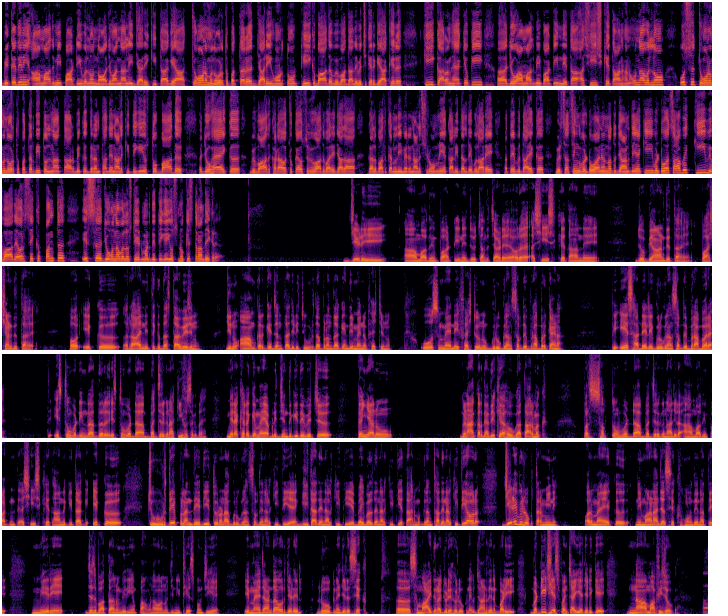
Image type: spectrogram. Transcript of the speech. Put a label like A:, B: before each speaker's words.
A: ਬੀਤੇ ਦਿਨੀ ਆਮ ਆਦਮੀ ਪਾਰਟੀ ਵੱਲੋਂ ਨੌਜਵਾਨਾਂ ਲਈ ਜਾਰੀ ਕੀਤਾ ਗਿਆ ਚੋਣ ਮਨੋਰਥ ਪੱਤਰ ਜਾਰੀ ਹੋਣ ਤੋਂ ਠੀਕ ਬਾਅਦ ਵਿਵਾਦਾਂ ਦੇ ਵਿੱਚ ਘਿਰ ਗਿਆ। ਆਖਿਰ ਕੀ ਕਾਰਨ ਹੈ? ਕਿਉਂਕਿ ਜੋ ਆਮ ਆਦਮੀ ਪਾਰਟੀ ਨੇਤਾ ਆਸ਼ੀਸ਼ ਖੇਤਾਨ ਹਨ, ਉਹਨਾਂ ਵੱਲੋਂ ਉਸ ਚੋਣ ਮਨੋਰਥ ਪੱਤਰ ਦੀ ਤੁਲਨਾ ਧਾਰਮਿਕ ਗ੍ਰੰਥਾਂ ਦੇ ਨਾਲ ਕੀਤੀ ਗਈ। ਉਸ ਤੋਂ ਬਾਅਦ ਜੋ ਹੈ, ਇੱਕ ਵਿਵਾਦ ਖੜਾ ਹੋ ਚੁੱਕਾ ਹੈ। ਉਸ ਵਿਵਾਦ ਬਾਰੇ ਜ਼ਿਆਦਾ ਗੱਲਬਾਤ ਕਰਨ ਲਈ ਮੇਰੇ ਨਾਲ ਸ਼੍ਰੋਮਣੀ ਅਕਾਲੀ ਦਲ ਦੇ ਬੁਲਾਰੇ ਅਤੇ ਵਿਧਾਇਕ ਵਿਰਸਾ ਸਿੰਘ ਵਲਟੋਆ ਨੇ ਉਹਨਾਂ ਤੋਂ ਜਾਣਦੇ ਹਾਂ ਕਿ ਵਲਟੋਆ ਸਾਹਿਬ, ਕੀ ਵਿਵਾਦ ਹੈ ਔਰ ਸਿੱਖ ਪੰਥ ਇਸ ਜੋ ਉਹਨਾਂ ਵੱਲੋਂ ਸਟੇਟਮੈਂਟ ਦਿੱਤੀ ਗਈ ਉਸ ਨੂੰ ਕਿਸ ਤਰ੍ਹਾਂ ਦੇਖ ਰਿਹਾ ਹੈ?
B: ਜਿਹੜੀ ਆਮ ਆਦਮੀ ਪਾਰਟੀ ਨੇ ਜੋ ਚੰਦ ਚਾੜਿਆ ਹੈ ਔਰ ਆਸ਼ੀਸ਼ ਖੇਤਾਨ ਨੇ ਜੋ ਬਿਆਨ ਦਿੱਤਾ ਹੈ, ਭਾਸ਼ਣ ਦਿੱਤਾ ਹੈ ਔਰ ਇੱਕ ਰਾਜਨੀਤਿਕ ਦਸਤਾਵੇਜ਼ ਨੂੰ, ਜਿਹਨੂੰ ਆਮ ਕਰਕੇ ਜਨਤਾ ਜਿਹੜੀ ਝੂਠ ਦਾ ਪਲੰਦਾ ਕਹਿੰਦੀ ਮੈਨੀਫੈਸਟੋ ਨੂੰ, ਉਸ ਮੈਨੀਫੈਸਟੋ ਨੂੰ ਗੁਰੂ ਗ੍ਰੰਥ ਸਾਹਿਬ ਦੇ ਬਰਾਬਰ ਕਹਿਣਾ ਵੀ ਇਹ ਸਾਡੇ ਲਈ ਗੁਰੂ ਗ੍ਰੰਥ ਸਾਹਿਬ ਦੇ ਬਰਾਬਰ ਹੈ। ਤੇ ਇਸ ਤੋਂ ਵੱਡੀ ਨਰਾਦਰ, ਇਸ ਤੋਂ ਵੱਡਾ ਬੱਜਰਗਣਾ ਕੀ ਹੋ ਸਕਦਾ ਹੈ? ਮੇਰਾ ਖਿਆਲ ਹੈ ਕਿ ਮੈਂ ਆਪਣੀ ਜ਼ਿੰਦਗੀ ਦੇ ਵਿੱਚ ਕਈਆਂ ਨੂੰ ਗੁਨਾਹ ਕਰਦਿਆਂ ਦੇਖਿਆ ਹੋਊਗਾ ਧਾਰਮਿਕ। ਪਰ ਸਭ ਤੋਂ ਵੱਡਾ ਬੱਜਰ ਗੁਨਾਹ ਜਿਹੜਾ ਆਮ ਆਦਮੀ ਪਾਰਟੀ ਨੇ ਤੇ ਆਸ਼ੀਸ਼ ਖੇਤਾਨ ਨੇ ਕੀਤਾ ਕਿ ਇੱਕ ਝੂਠ ਦੇ ਪਲੰਦੇ ਦੀ ਤੁਲਨਾ ਗੁਰੂ ਗ੍ਰੰਥ ਸਾਹਿਬ ਦੇ ਨਾਲ ਕੀਤੀ ਹੈ, ਗੀਤਾ ਦੇ ਨਾਲ ਕੀਤੀ ਹੈ, ਬਾਈਬਲ ਦੇ ਨਾਲ ਕੀਤੀ ਹੈ, ਧਾਰਮਿਕ ਗ੍ਰੰਥਾਂ ਦੇ ਨਾਲ ਕੀਤੀ ਹੈ ਔਰ ਜਿਹੜੇ ਵੀ ਲੋਕ ਧਰਮੀ ਨੇ ਔਰ ਮੈਂ ਇੱਕ ਨਿਮਾਣਾ ਜਾਂ ਸਿੱਖ ਹੋਣ ਦੇ ਨਾਤੇ ਮੇਰੇ ਜਜ਼ਬਾਤਾਂ ਨੂੰ, ਮੇਰੀਆਂ ਭਾਵਨਾਵਾਂ ਨੂੰ ਜਿੰਨੀ ਠੇਸ ਪਹੁੰਚੀ ਹੈ, ਇਹ ਮੈਂ ਜਾਣਦਾ ਔਰ ਜਿਹੜੇ ਲੋਕ ਨੇ, ਜਿਹੜੇ ਸਿੱਖ ਸਮਾਜ ਦੇ ਨਾਲ ਜੁੜੇ ਹੋਏ ਲੋਕ ਨੇ ਉਹ ਜਾਣਦੇ ਨੇ। ਬੜੀ ਵੱਡੀ ਠੇਸ ਪਹੁੰਚਾਈ ਹੈ ਜਿਹੜੀ ਕਿ ਨਾ ਮਾਫੀਯੋਗ ਹੈ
